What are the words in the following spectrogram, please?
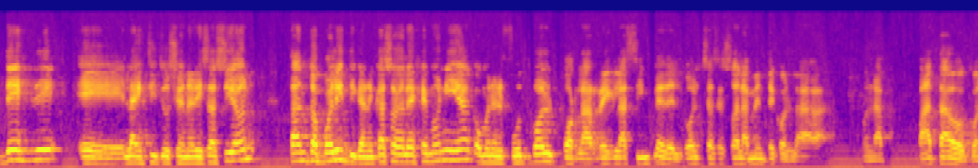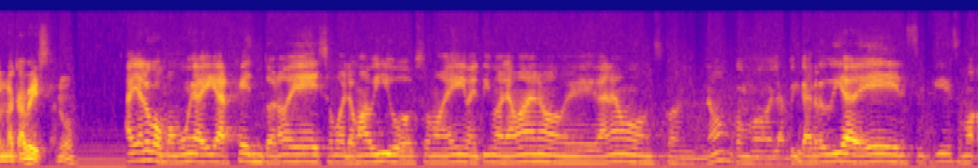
desde eh, la institucionalización, tanto política en el caso de la hegemonía, como en el fútbol por la regla simple del gol se hace solamente con la, con la pata o con la cabeza, ¿no? Hay algo como muy ahí argento, ¿no? De eh, somos los más vivos, somos ahí, metimos la mano, eh, ganamos con, ¿no? Como la picardía de él, no sé qué, somos-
